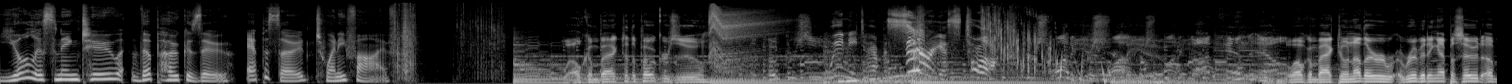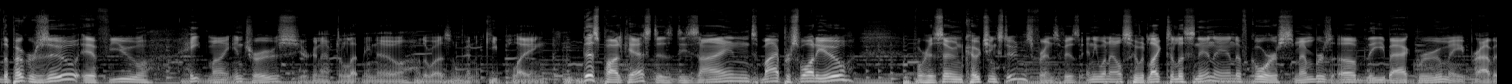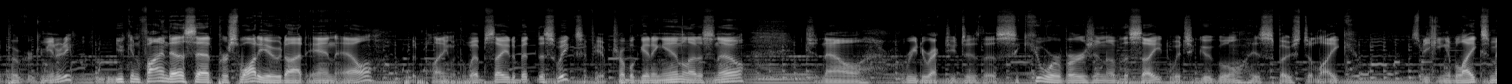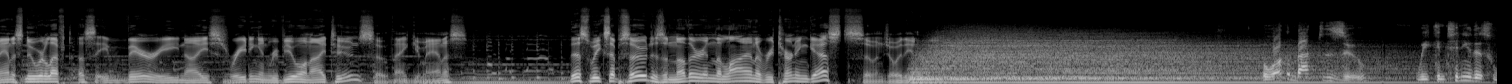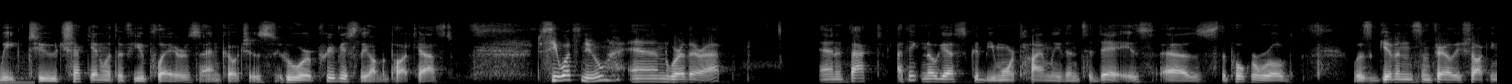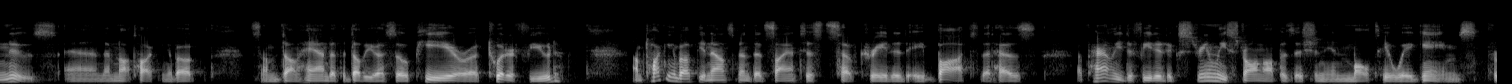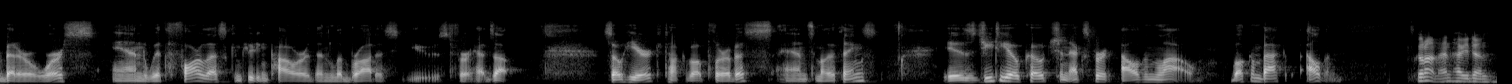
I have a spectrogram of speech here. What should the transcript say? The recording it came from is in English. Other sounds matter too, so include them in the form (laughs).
You're listening to The Poker Zoo, episode 25. Welcome back to the Poker Zoo. We need to have a serious talk. Welcome back to another riveting episode of the Poker Zoo. If you hate my intros, you're going to have to let me know. Otherwise, I'm going to keep playing. This podcast is designed by Persuadio for his own coaching students, friends of his, anyone else who would like to listen in, and of course, members of the Back Room, a private poker community. You can find us at persuadio.nl. Been playing with the website a bit this week, so if you have trouble getting in, let us know. It should now redirect you to the secure version of the site, which Google is supposed to like. Speaking of likes, Manus Newer left us a very nice rating and review on iTunes, so thank you, Manus. This week's episode is another in the line of returning guests, so enjoy the interview. Well, welcome back to the zoo. We continue this week to check in with a few players and coaches who were previously on the podcast to see what's new and where they're at. And in fact, I think no guest could be more timely than today's, as the poker world was given some fairly shocking news. And I'm not talking about some dumb hand at the WSOP or a Twitter feud. I'm talking about the announcement that scientists have created a bot that has apparently defeated extremely strong opposition in multi-way games, for better or worse, and with far less computing power than Libratus used for heads up. So here to talk about Pluribus and some other things is GTO coach and expert Alvin Lau. Welcome back, Alvin. What's going on, man? How you doing?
